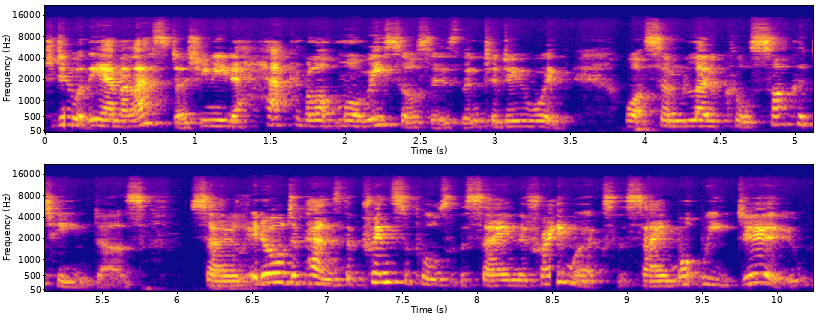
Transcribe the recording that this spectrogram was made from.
To do what the MLS does, you need a heck of a lot more resources than to do with what some local soccer team does. So mm-hmm. it all depends. The principles are the same, the frameworks are the same. What we do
